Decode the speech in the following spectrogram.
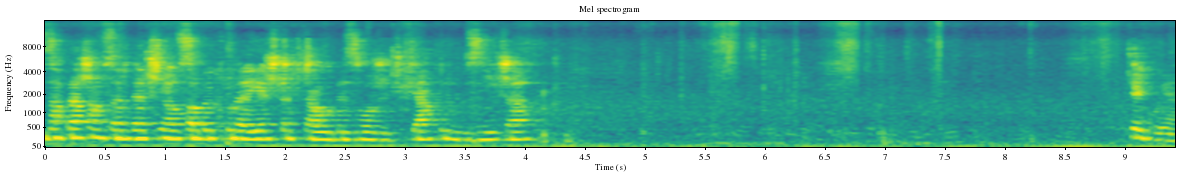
Zapraszam serdecznie osoby, które jeszcze chciałyby złożyć kwiaty lub znicze. Dziękuję.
